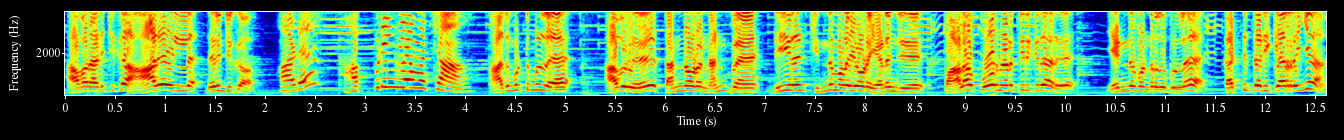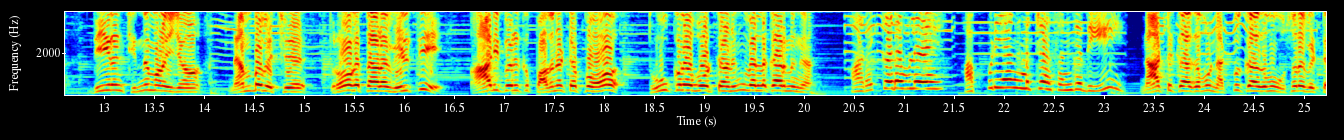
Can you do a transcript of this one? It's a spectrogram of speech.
அவர் அடிச்சுக்க ஆளே இல்ல. தெரிஞ்சுக்கோ. அட அப்படிங்களா மச்சான்? அது மட்டும் இல்ல அவரு தன்னோட நண்பன் தீரன் சின்னமலையோட இணைஞ்சு பல போர் நடத்தியிருக்கிறாரு. என்ன பண்றது புள்ள? கட்டுத்தடிக்காரரையும் தீரன் சின்னமலையும் நம்ப வச்சு துரோகத்தால வீழ்த்தி ஆடிப்பெருக்கு பதினெட்டப்போ தூக்குல போட்டானுங்க வெள்ளக்காரனுங்க. அடக்கடவுளே அப்படியாங்க மச்சான் சங்கதி? நாட்டுக்காகவும் நட்புக்காகவும் உசுர விட்ட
